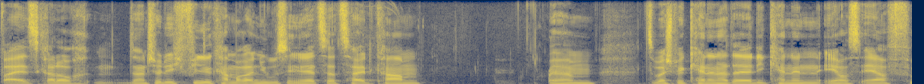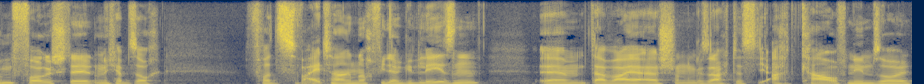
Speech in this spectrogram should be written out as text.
weil es gerade auch natürlich viele Kamera-News in letzter Zeit kamen. Ähm, zum Beispiel Canon hat er ja die Canon EOS R5 vorgestellt und ich habe es auch vor zwei Tagen noch wieder gelesen. Ähm, da war ja schon gesagt, dass die 8K aufnehmen soll.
